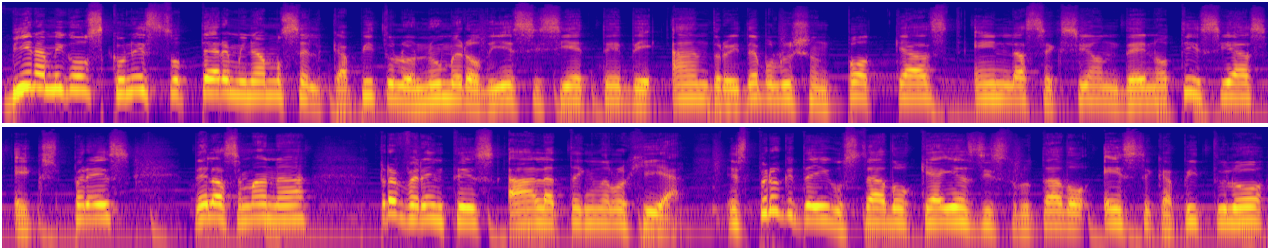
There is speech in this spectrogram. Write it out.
Bien amigos, con esto terminamos el capítulo número 17 de Android Evolution Podcast en la sección de noticias express de la semana referentes a la tecnología. Espero que te haya gustado, que hayas disfrutado este capítulo.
